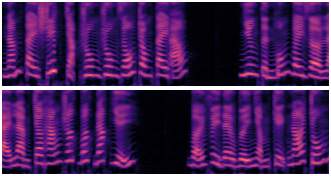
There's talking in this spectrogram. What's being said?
nắm tay siết chặt run run giấu trong tay áo. Nhưng tình huống bây giờ lại làm cho hắn rất bất đắc dĩ bởi vì đều bị Nhậm Kiệt nói trúng.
